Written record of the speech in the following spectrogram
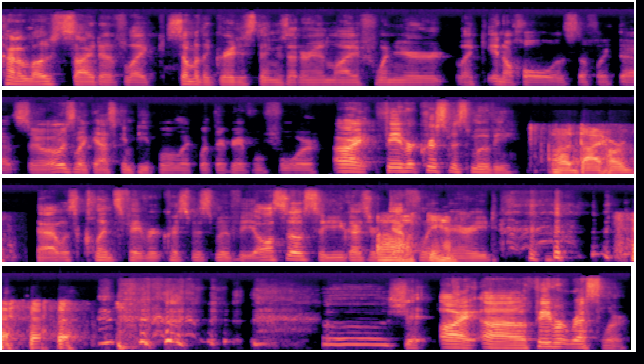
kind of lost sight of like some of the greatest things that are in life when you're like in a hole and stuff like that. So i always like asking people like what they're grateful for. All right favorite christmas movie? Uh die hard. That was clint's favorite christmas movie also so you guys are oh, definitely damn. married oh shit! All right, uh, favorite wrestler?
